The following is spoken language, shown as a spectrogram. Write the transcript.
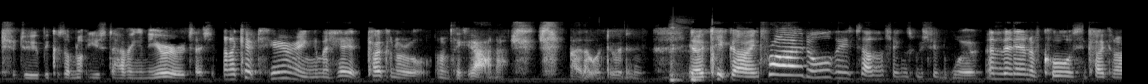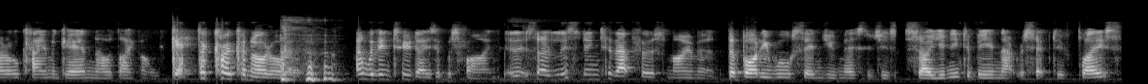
should do because I'm not used to having an ear irritation. And I kept hearing in my head, coconut oil. And I'm thinking, ah, no, shh, shh, no, that won't do anything. you know, keep going. Tried all these other things which didn't work. And then, of course, coconut oil came again. And I was like, oh, get the coconut oil. and within two days, it was fine. So listening to that first moment, the body will send you messages. So you need to be in that receptive place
